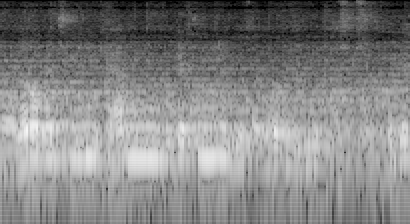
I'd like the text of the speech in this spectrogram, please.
어, 여러분의 주민인 대한민국의 국민을 위해서 여러분의 일을 하십시오. 그게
